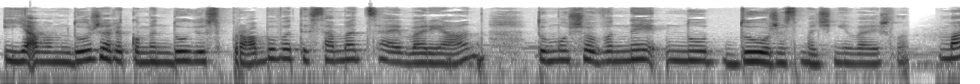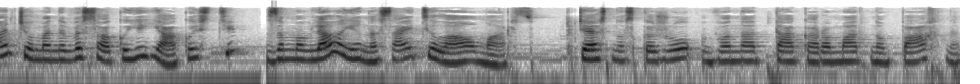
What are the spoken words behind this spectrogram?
І я вам дуже рекомендую спробувати саме цей варіант, тому що вони ну дуже смачні вийшли. Матча у мене високої якості. Замовляла я на сайті Lao Mars. Чесно скажу, вона так ароматно пахне.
